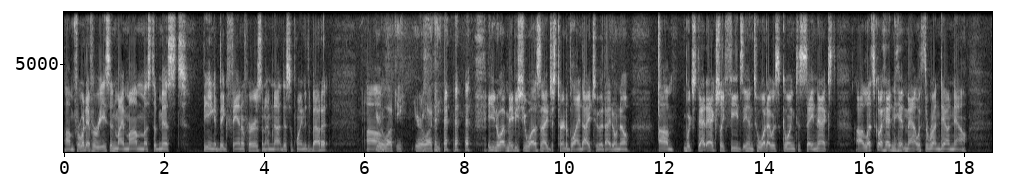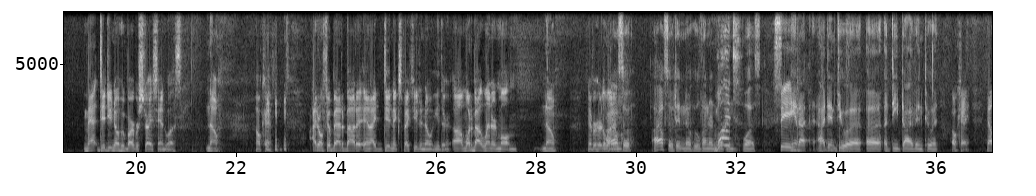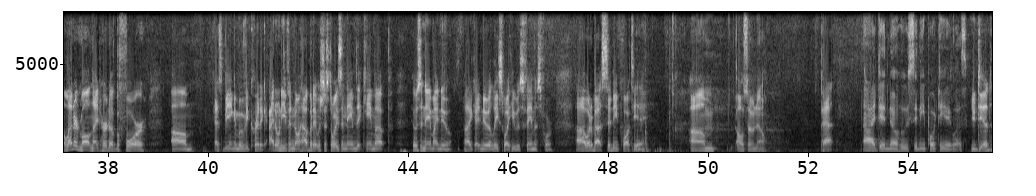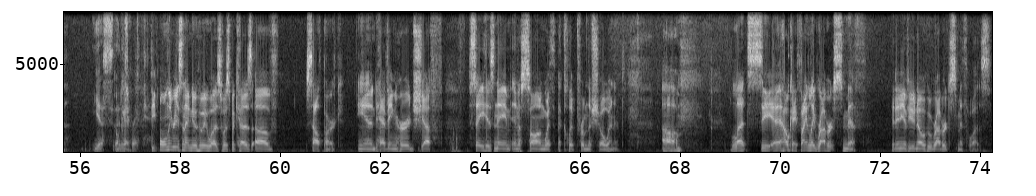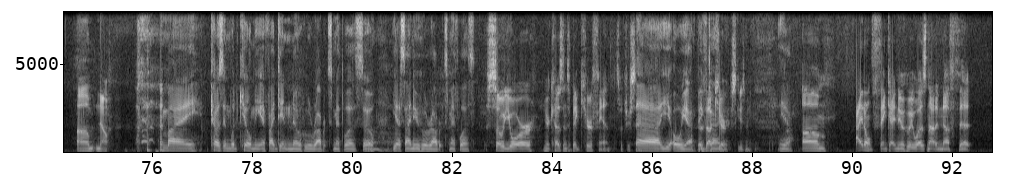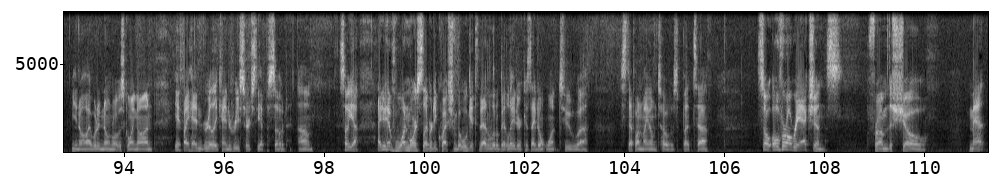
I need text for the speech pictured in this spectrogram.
Um, for whatever reason, my mom must have missed being a big fan of hers, and I'm not disappointed about it. You're lucky. You're lucky. You know what? Maybe she was, and I just turned a blind eye to it. I don't know. Um, which that actually feeds into what I was going to say next. Uh, let's go ahead and hit Matt with the rundown now. Matt, did you know who Barbra Streisand was? No. Okay. I don't feel bad about it, and I didn't expect you to know either. Um, what about Leonard Maltin? No. Never heard of I Leonard. also I also didn't know who Leonard What? Maltin was, See, and I I didn't do a, a a deep dive into it. Okay. Now, Leonard Maltin I'd heard of before um, as being a movie critic. I don't even know how, but it was just always a name that came up. It was a name I knew. Like, I knew at least what he was famous for. Uh, what about Sidney Poitier? Um. Also no. Pat? I did know who Sidney Poitier was. You did? Yes, that that is correct. The only reason I knew who he was was because of South Park and having heard Chef say his name in a song with a clip from the show in it. Um, let's see. Eh, Okay, finally, Robert Smith. Did any of you know who Robert Smith was? Um. No. My cousin would kill me if I didn't know who Robert Smith was. So Oh. yes, I knew who Robert Smith was. So your your cousin's a big Cure fan. That's what you're saying. Uh, yeah, oh yeah, big the time. Cure, excuse me. Yeah, Um, I don't think I knew who he was. Not enough that you know I would have known what was going on if I hadn't really kind of researched the episode. Um, so yeah, I do have one more celebrity question, but we'll get to that a little bit later because I don't want to uh, step on my own toes. But uh, so overall reactions from the show, Matt.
